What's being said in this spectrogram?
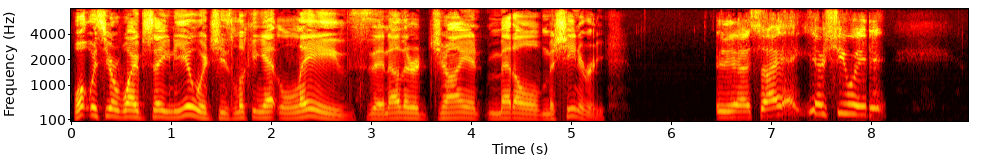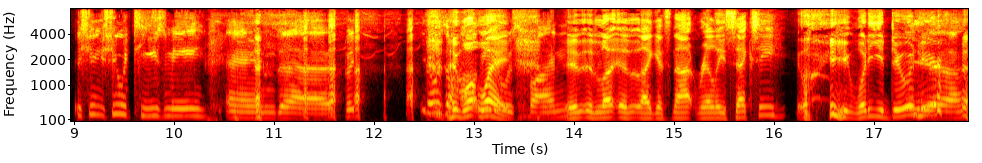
What was your wife saying to you when she's looking at lathes and other giant metal machinery? Yeah, so I, you know, she would, she she would tease me, and uh, but you know, it was In what hobby, way? It was fun. It, it, it- like it's not really sexy. what are you doing here? Yeah,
